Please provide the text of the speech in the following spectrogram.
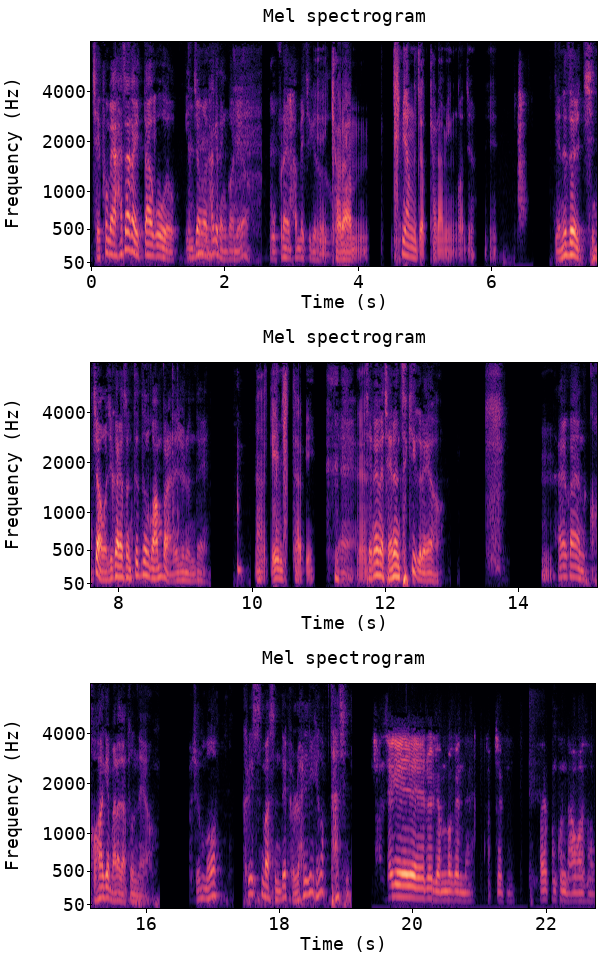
제품에 하자가 있다고 인정을 하게 된 거네요. 오프라인 판매 예, 측에서도. 결함 치명적 결함인 거죠 예. 얘네들 진짜 어지간해선 뜯는 거 한 번 안 해주는데 아, 게임스탑이. 예, 예. 쟤네는 쟤는 특히 그래요. 음. 하여간 거하게 말아잡섰네요. 요즘 뭐 크리스마스인데 별로 할 얘기가 없다 진짜. 전 세계를 엿먹였네. 갑자기. 파이펑크 나와서.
